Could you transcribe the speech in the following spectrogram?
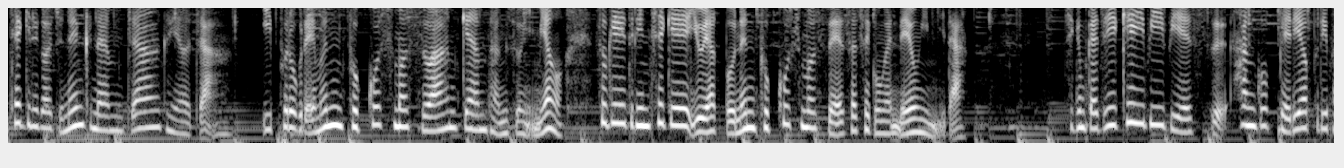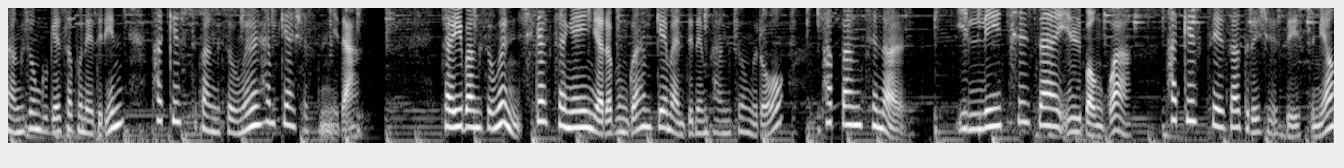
책 읽어주는 그 남자 그 여자 이 프로그램은 북코스모스와 함께한 방송이며 소개해드린 책의 요약본은 북코스모스에서 제공한 내용입니다. 지금까지 KBBS 한국 베리어프리 방송국에서 보내드린 팟캐스트 방송을 함께하셨습니다. 저희 방송은 시각장애인 여러분과 함께 만드는 방송으로 팟빵 채널 12741번과 팟캐스트에서 들으실 수 있으며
